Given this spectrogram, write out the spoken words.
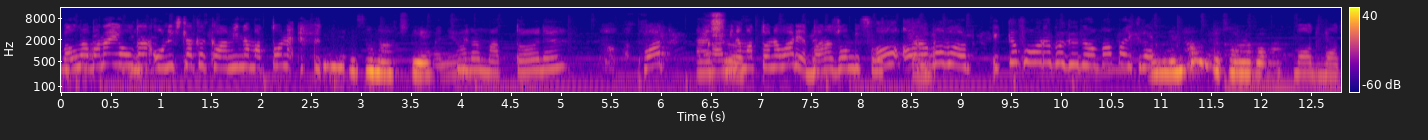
Valla bana yoldan 12 dakika kamine mattone. Kamine mattone. What? Kamine mattone var ya bana zombi fırlattı. Aa araba var. İlk defa araba görüyorum lan Minecraft. Ne oluyor sonra baba? Mod mod.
